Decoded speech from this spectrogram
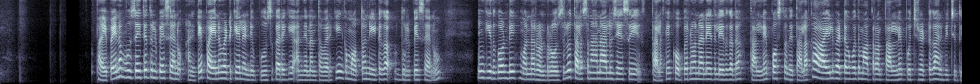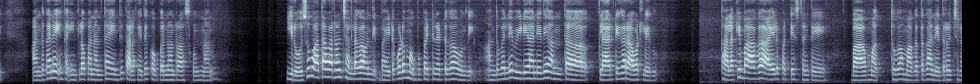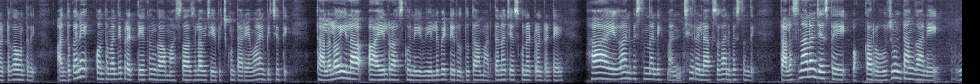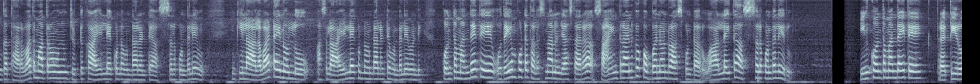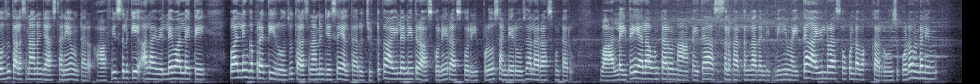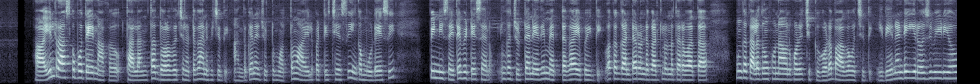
పై పైన బూజు అయితే దులిపేశాను. అంటే పైన వటికేలండి బూజు కరిగి అందినంత వరకు ఇంకా మొత్తం నీట్గా దులిపేశాను. ఇంక ఇదిగోండి మొన్న రెండు రోజులు తలస్నానాలు చేసి తలకి కొబ్బరి నూనె అనేది లేదు కదా తలనొప్పి వస్తుంది. తలకు ఆయిల్ పెట్టకపోతే మాత్రం తలనొప్పి వచ్చినట్టుగా అనిపించింది అందుకనే ఇంకా ఇంట్లో పని అంతా అయింది తలకైతే కొబ్బరి నూనె రాసుకుంటున్నాను. ఈరోజు వాతావరణం చల్లగా ఉంది బయట కూడా మబ్బు పట్టినట్టుగా ఉంది. అందువల్లే వీడియో అనేది అంత క్లారిటీగా రావట్లేదు. తలకి బాగా ఆయిల్ పట్టిస్తుంటే బాగా మత్తుగా మగతగా నిద్ర వచ్చినట్టుగా ఉంటుంది. అందుకనే కొంతమంది ప్రత్యేకంగా మసాజులు అవి చేయించుకుంటారేమో అనిపించింది తలలో ఇలా ఆయిల్ రాసుకొని వేళ్ళు పెట్టి రుద్దుతా మర్దన చేసుకున్నట్టుంటే హాయిగా అనిపిస్తుందండి. మంచి రిలాక్స్గా అనిపిస్తుంది. తలస్నానం చేస్తే ఒక్కరోజు ఉంటాం కానీ ఇంకా తర్వాత మాత్రం జుట్టుకు ఆయిల్ లేకుండా ఉండాలంటే అస్సలు ఉండలేము ఇంక ఇలా అలవాటైన వాళ్ళు అసలు ఆయిల్ లేకుండా ఉండాలంటే ఉండలేమండి. కొంతమంది అయితే ఉదయం పూట తలస్నానం చేస్తారా సాయంత్రానికి కొబ్బరి నూనె రాసుకుంటారు వాళ్ళైతే అస్సలు కొండలేరు. ఇంకొంతమంది అయితే ప్రతిరోజు తలస్నానం చేస్తూనే ఉంటారు. ఆఫీసులకి అలా వెళ్ళే వాళ్ళైతే వాళ్ళు ఇంకా ప్రతిరోజు తలస్నానం చేసే వెళ్తారు. జుట్టుకు ఆయిల్ అనేది రాసుకొని రాసుకోరు. ఎప్పుడో సండే రోజు అలా రాసుకుంటారు. వాళ్ళైతే ఎలా ఉంటారో నాకైతే అస్సలు అర్థం కాదండి. మేమైతే ఆయిల్ రాసుకోకుండా ఒక్క రోజు కూడా ఉండలేము. ఆయిల్ రాసుకపోతే నాకు తలంతా దొరదొచ్చినట్టుగా అనిపించింది. అందుకనే జుట్టు మొత్తం ఆయిల్ పట్టించేసి ఇంకా మూడేసి పిన్నీస్ అయితే పెట్టేశాను. ఇంకా జుట్టు అనేది మెత్తగా అయిపోయింది. ఒక గంట రెండు గంటలు ఉన్న తర్వాత ఇంకా తల దుంకున్నాం అనుకోండి చిక్కు కూడా బాగా వచ్చింది. ఇదేనండి ఈరోజు వీడియో?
